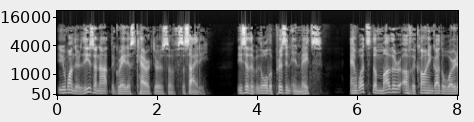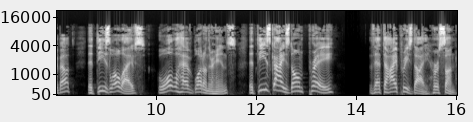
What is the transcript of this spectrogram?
you wonder, these are not the greatest characters of society. These are the, all the prison inmates. And what's the mother of the Kohen Gadol worried about? That these lowlives who all have blood on their hands, that these guys don't pray that the high priest die, her son.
